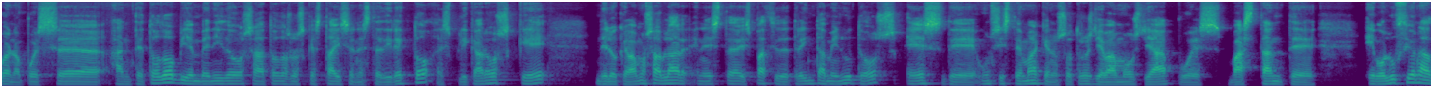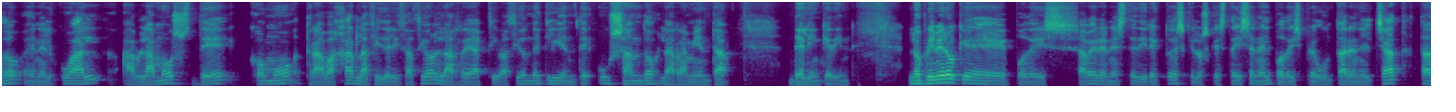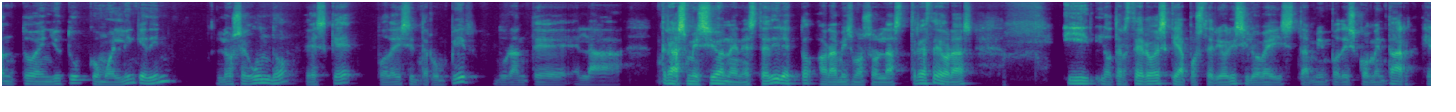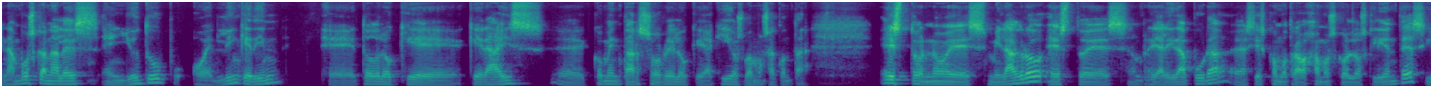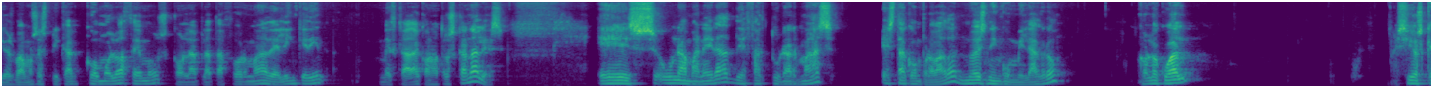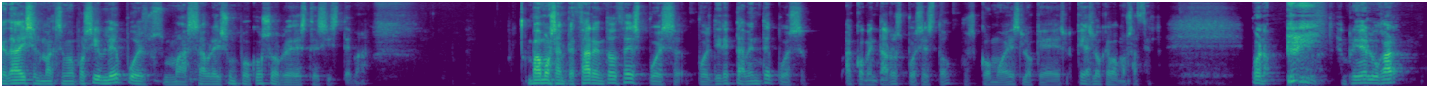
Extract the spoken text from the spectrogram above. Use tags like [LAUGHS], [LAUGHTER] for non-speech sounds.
Bueno, pues eh, ante todo, bienvenidos a todos los que estáis en este directo. Explicaros que de lo que vamos a hablar en este espacio de 30 minutos es de un sistema que nosotros llevamos ya pues bastante evolucionado en el cual hablamos de cómo trabajar la fidelización, la reactivación de cliente usando la herramienta de LinkedIn. Lo primero que podéis saber en este directo es que los que estáis en él podéis preguntar en el chat, tanto en YouTube como en LinkedIn. Lo segundo es que podéis interrumpir durante la transmisión en este directo. Ahora mismo son las 13 horas. Y lo tercero es que a posteriori, si lo veis, también podéis comentar en ambos canales, en YouTube o en LinkedIn, eh, todo lo que queráis eh, comentar sobre lo que aquí os vamos a contar. Esto no es milagro, esto es realidad pura, así es como trabajamos con los clientes y os vamos a explicar cómo lo hacemos con la plataforma de LinkedIn mezclada con otros canales. Es una manera de facturar más, está comprobado, no es ningún milagro, con lo cual, si os quedáis el máximo posible, pues más sabréis un poco sobre este sistema. Vamos a empezar entonces, pues, pues directamente, pues a comentaros pues esto, pues cómo es lo que es, qué es lo que vamos a hacer. Bueno, [CLEARS THROAT] en primer lugar,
